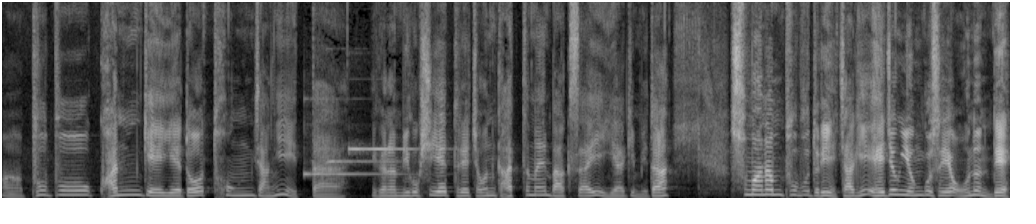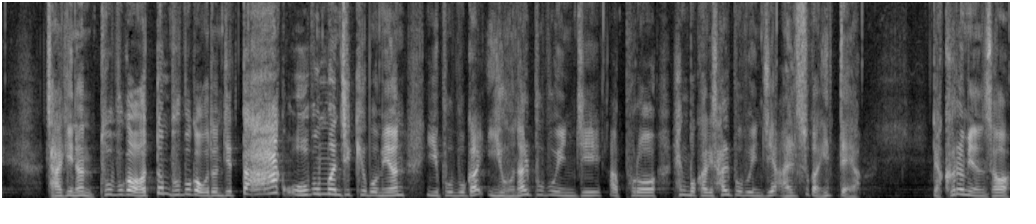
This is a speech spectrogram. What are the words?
어, 부부 관계에도 통장이 있다. 이거는 미국 시애틀의 존 가트맨 박사의 이야기입니다. 수많은 부부들이 자기 애정 연구소에 오는데 자기는 부부가 어떤 부부가 오든지 딱 5분만 지켜보면 이 부부가 이혼할 부부인지 앞으로 행복하게 살 부부인지 알 수가 있대요. 자, 그러면서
